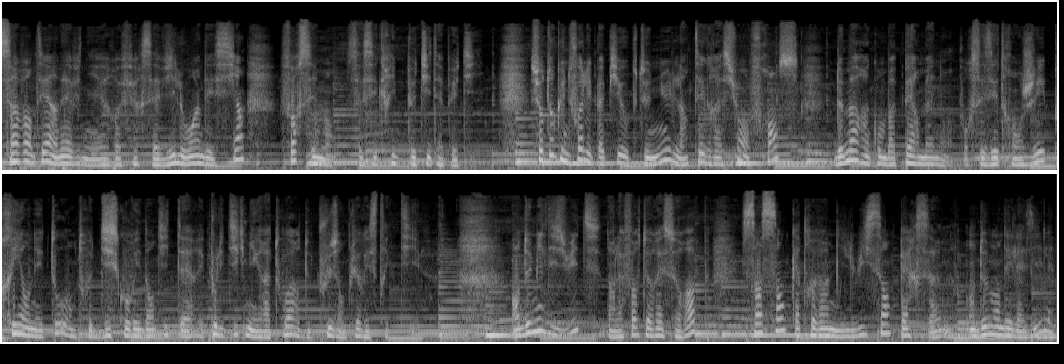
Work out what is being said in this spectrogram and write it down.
S'inventer un avenir, refaire sa vie loin des siens, forcément, ça s'écrit petit à petit. Surtout qu'une fois les papiers obtenus, l'intégration en France demeure un combat permanent pour ces étrangers pris en étau entre discours identitaires et politiques migratoires de plus en plus restrictives. En 2018, dans la forteresse Europe, 580 800 personnes ont demandé l'asile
